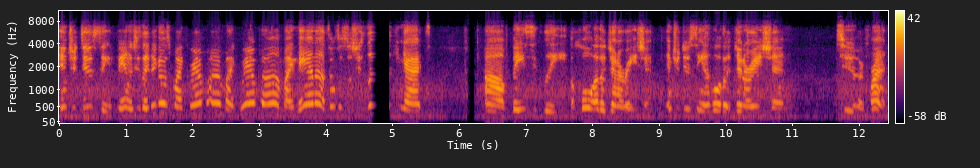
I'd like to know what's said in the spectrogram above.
introducing family. She's like, "There goes my grandma, my grandpa, my nana." So, so, so she's looking at um, basically a whole other generation, introducing a whole other generation to her friend.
